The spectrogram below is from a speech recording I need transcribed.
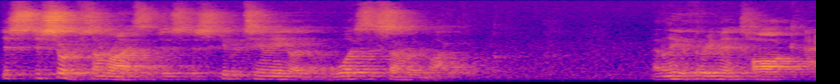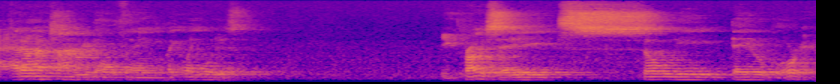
just, just sort of summarize it. Just, just give it to me. Like, what's the summary of the Bible? I don't need a thirty-minute talk. I don't have time to read the whole thing. Like, like, what is it? You could probably say soli deo gloria.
